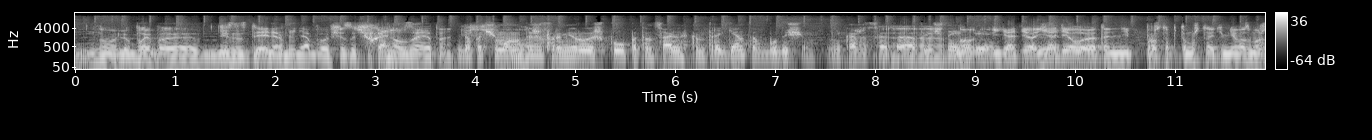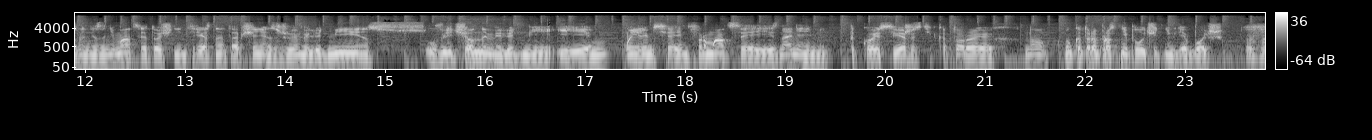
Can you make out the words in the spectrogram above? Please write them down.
ну, любой бы бизнес-тренер меня бы вообще зачуханил за это. Да почему? Ну, вот. ты же формируешь пул потенциальных контрагентов в будущем. Мне кажется, это а, отличная ну, идея. Я, дел, я делаю это не просто потому, что этим невозможно не заниматься. Это очень интересно. Это общение с живыми людьми, с увлеченными людьми. И мы делимся информацией и знаниями такой свежести, которых, ну, ну, которые просто не получить нигде больше. Угу.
